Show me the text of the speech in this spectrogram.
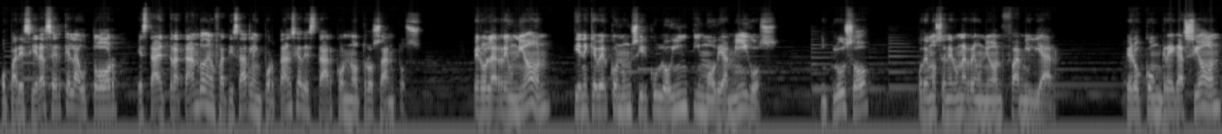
o pareciera ser que el autor está tratando de enfatizar la importancia de estar con otros santos. Pero la reunión tiene que ver con un círculo íntimo de amigos. Incluso podemos tener una reunión familiar. Pero congregación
